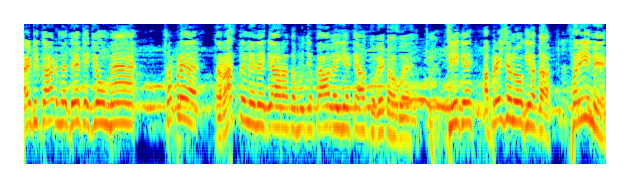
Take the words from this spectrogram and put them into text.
आईडी कार्ड में दे के क्यों, मैं कपड़े रास्ते में लेके आ रहा था, मुझे कहा है कि आपको बेटा हुआ है। ठीक है ऑपरेशन हो गया था फ्री में।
